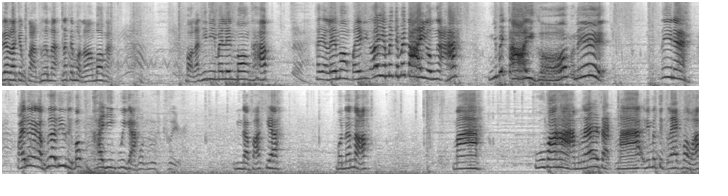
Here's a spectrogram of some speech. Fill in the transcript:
ได้เวลาเก็บกวาดเพิ่มละน่าจะหมดแล้วมั้งบ้องอะบอกแล้วที่นี่ไม่เล่นบ้องครับ ถ้าอยากเล่นบ้องไปที่เอ้ยยังไม่จะไม่ตายอีกเหรอหงะยังไม่ตายอีกเหรอมานี่ นี่แน่ไปด้วยกันกับเพื่อนที่ถือบ้องใครยิงกูอีกอะ One roof clear. ดาดฟ้าเคลียร์บนนั้นเหรอ มา กูมาหามึงแล้วไอ้สัตว์มา อันนี้มันตึกแรกเปล่าวะ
